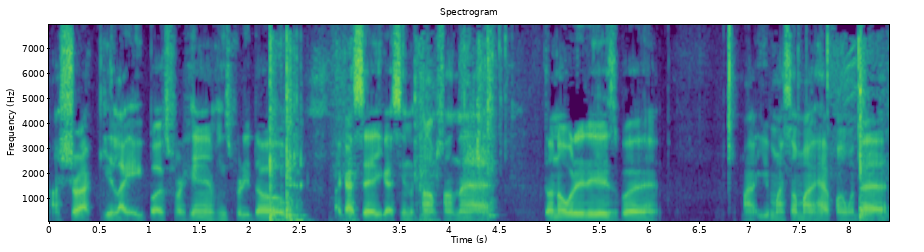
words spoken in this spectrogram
I'm sure I could get like eight bucks for him. He's pretty dope. Like I said, you guys seen the comps on that. Don't know what it is, but my, even my son might have fun with that.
